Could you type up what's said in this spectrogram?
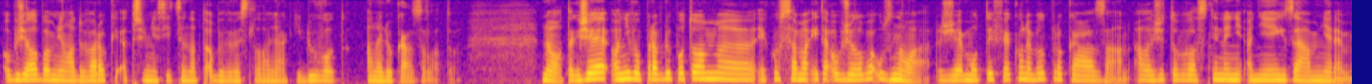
Obžaloba měla dva roky a tři měsíce na to, aby vymyslela nějaký důvod a nedokázala to. No, takže oni opravdu potom, eh, jako sama i ta obžaloba uznala, že motiv jako nebyl prokázán, ale že to vlastně není ani jejich záměrem,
